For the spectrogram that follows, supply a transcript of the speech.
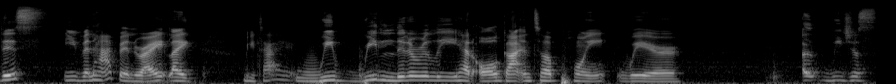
this even happened, right? Like be tired. we we literally had all gotten to a point where uh, we just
